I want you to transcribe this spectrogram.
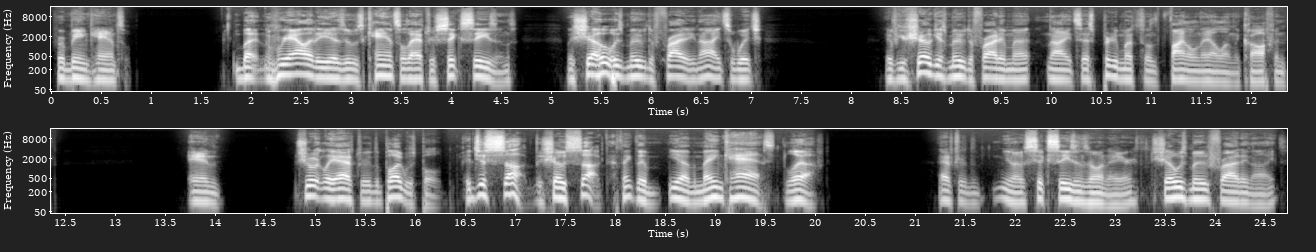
for being canceled. But the reality is, it was canceled after six seasons. The show was moved to Friday nights, which, if your show gets moved to Friday ma- nights, that's pretty much the final nail in the coffin. And shortly after, the plug was pulled. It just sucked. The show sucked. I think the yeah the main cast left after the you know six seasons on air. The show was moved Friday nights,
